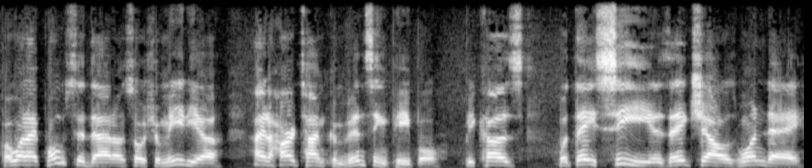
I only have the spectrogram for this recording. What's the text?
But when I posted that on social media, I had a hard time convincing people because what they see is eggshells one day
